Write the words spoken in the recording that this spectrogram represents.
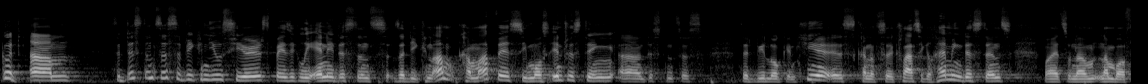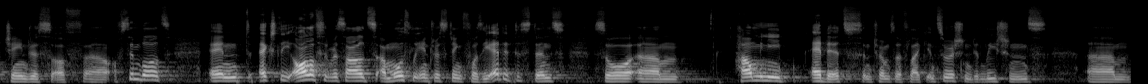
Good. Um, the distances that we can use here is basically any distance that you can um, come up with. The most interesting uh, distances that we look in here is kind of the classical Hamming distance, right? So num number of changes of, uh, of symbols. And actually, all of the results are mostly interesting for the edit distance. So um, how many edits in terms of like insertion, deletions, um,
